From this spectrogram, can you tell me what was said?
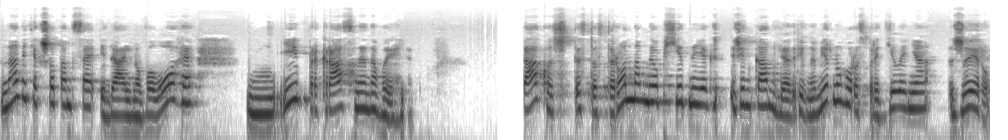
навіть якщо там все ідеально вологе і прекрасне на вигляд. Також тестостерон нам необхідний як жінкам для рівномірного розподілення жиру.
